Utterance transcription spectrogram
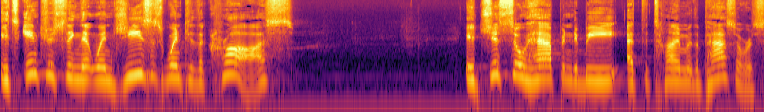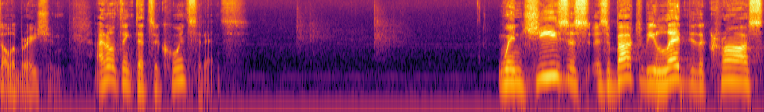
it's interesting that when Jesus went to the cross, it just so happened to be at the time of the Passover celebration. I don't think that's a coincidence. When Jesus is about to be led to the cross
